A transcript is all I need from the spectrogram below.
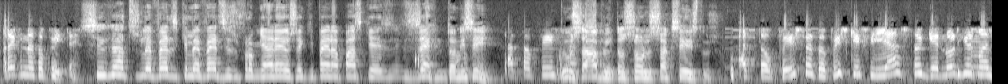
Πρέπει να το πείτε. Σιγά τους λεβέντες και λεβέντε τους φρωμιαρέου εκεί πέρα πας και ζέχνει το νησί. Θα το πεις, Τους θα το άπλητου όλου τους αξίες Θα το πεις, θα το πεις και φιλιά στον καινούριο μας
